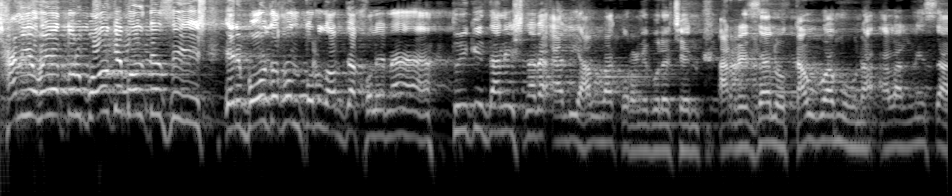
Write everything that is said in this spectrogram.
স্বামী হয়ে তোর বউকে বলতেছিস। এর বউ যখন তোর দরজা খোলে না, তুই কি জানিস না আলী আল্লাহ কোরআনে বলেছেন আর রেজালো কাউয়া মুনা আলান্নেসা,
